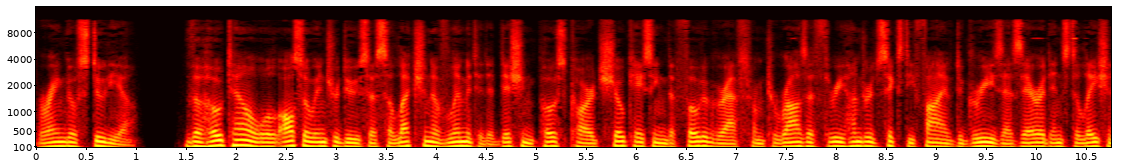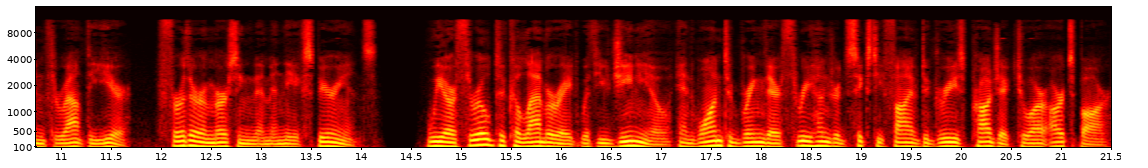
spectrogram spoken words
Rango Studio. The hotel will also introduce a selection of limited edition postcards showcasing the photographs from Terrazza 365 degrees Azzarret installation throughout the year, further immersing them in the experience. We are thrilled to collaborate with Eugenio and Juan to bring their 365 Degrees project to our Arts Bar,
